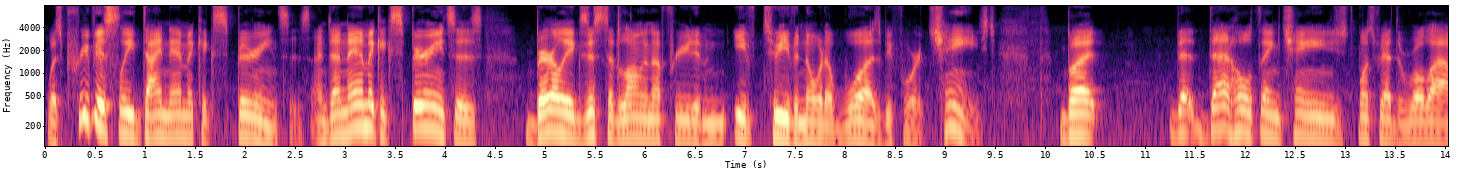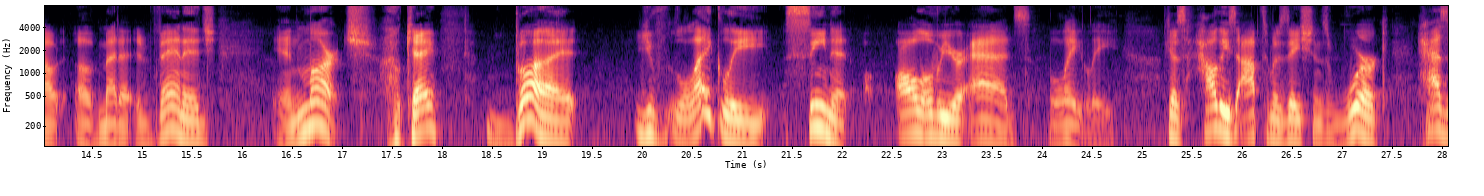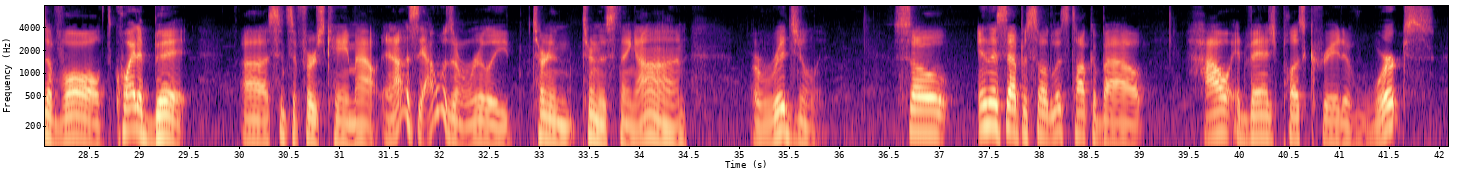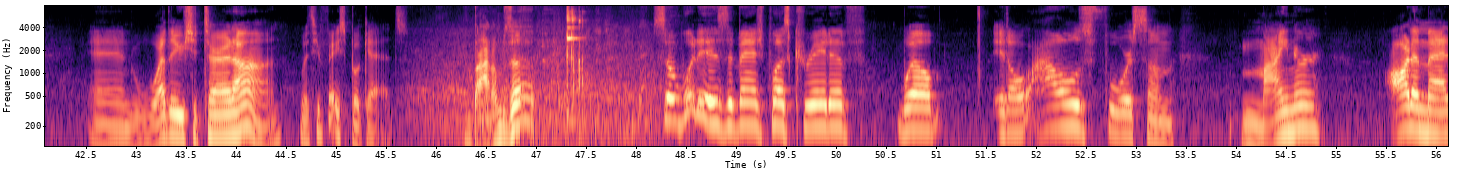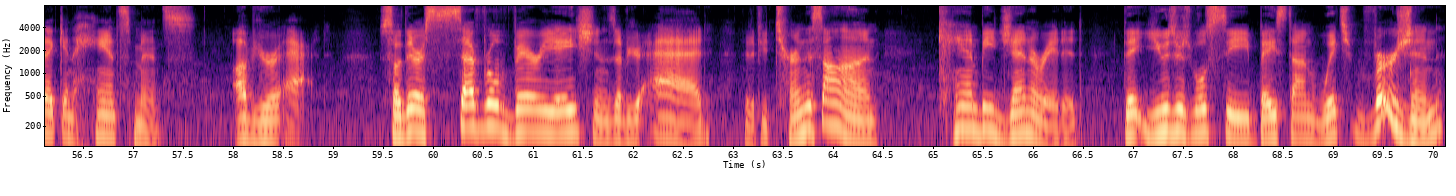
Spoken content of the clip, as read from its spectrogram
was previously Dynamic Experiences, and Dynamic Experiences barely existed long enough for you to even, to even know what it was before it changed. But that that whole thing changed once we had the rollout of Meta Advantage in March. Okay, but you've likely seen it all over your ads lately because how these optimizations work has evolved quite a bit uh, since it first came out. And honestly, I wasn't really turning turning this thing on originally. So in this episode, let's talk about how Advantage Plus Creative works and whether you should turn it on with your Facebook ads. Bottoms up. So, what is Advantage Plus Creative? Well, it allows for some minor automatic enhancements of your ad. So, there are several variations of your ad that, if you turn this on, can be generated that users will see based on which version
